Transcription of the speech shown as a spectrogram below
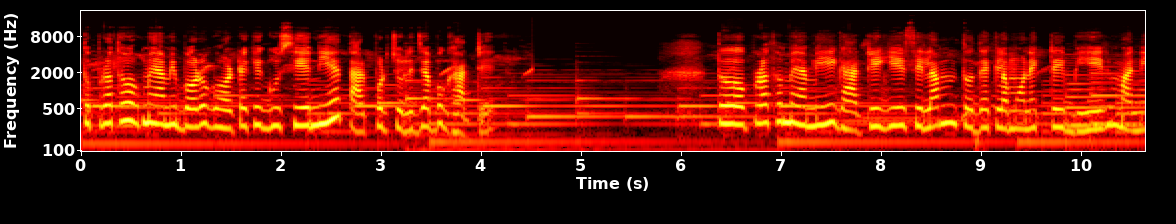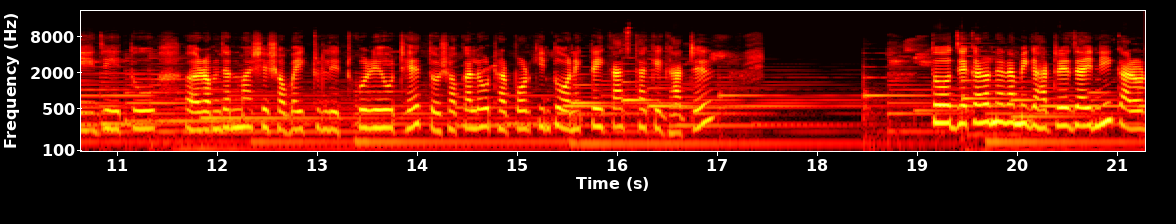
তো প্রথমে আমি বড় ঘরটাকে গুছিয়ে নিয়ে তারপর চলে যাব ঘাটে। তো প্রথমে আমি ঘাটে গিয়েছিলাম, তো দেখলাম অনেকটাই ভিড়। মানে যেহেতু রমজান মাসে সবাই একটু লেট করে ওঠে, তো সকালে ওঠার পর কিন্তু অনেকটাই কাজ থাকে ঘাটের। তো যে কারণে আমি ঘাটে যাইনি, কারণ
